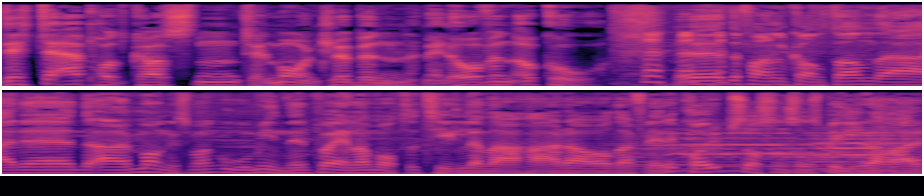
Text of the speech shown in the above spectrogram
Dette er podkasten til Morgenklubben med Loven og co. Eh, The Final Countdown, det er, eh, det er mange som har gode minner på en eller annen måte til denne her, da, og det er flere korps også som spiller denne her.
